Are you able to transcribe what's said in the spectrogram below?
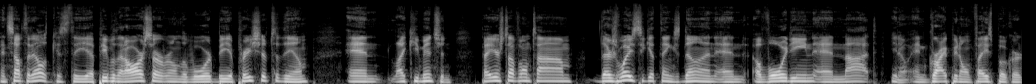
And something else, because the uh, people that are serving on the board, be appreciative to them. And like you mentioned, pay your stuff on time. There's ways to get things done, and avoiding and not, you know, and griping on Facebook are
